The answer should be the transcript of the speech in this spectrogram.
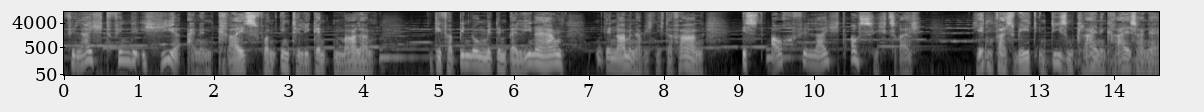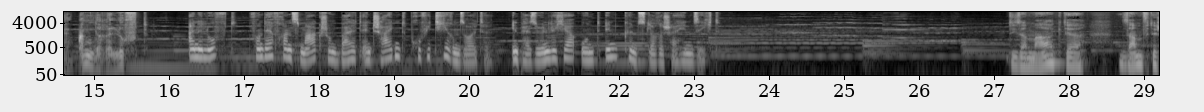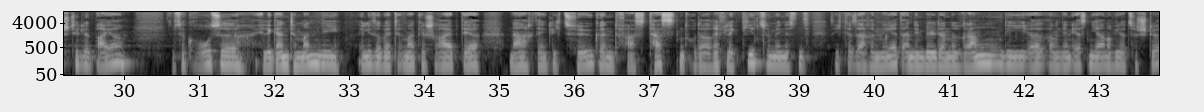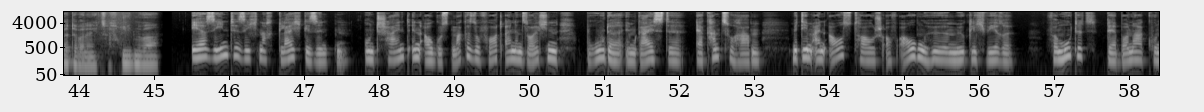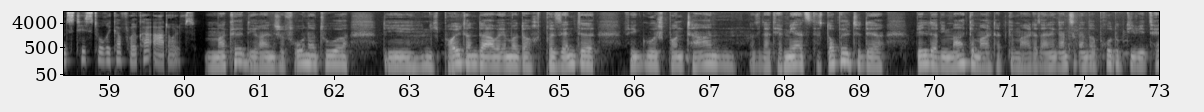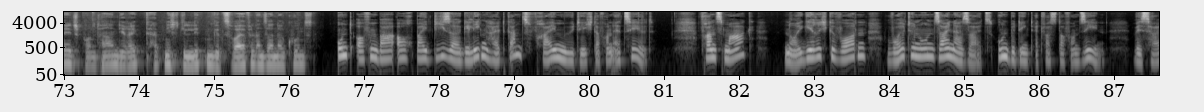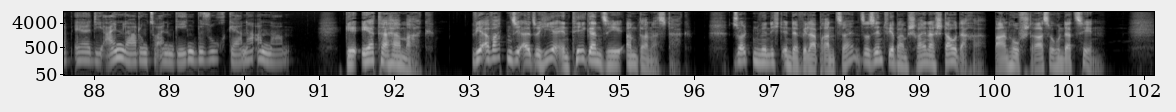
Vielleicht finde ich hier einen Kreis von intelligenten Malern. Die Verbindung mit dem Berliner Herrn, den Namen habe ich nicht erfahren, ist auch vielleicht aussichtsreich. Jedenfalls weht in diesem kleinen Kreis eine andere Luft. Eine Luft, von der Franz Marc schon bald entscheidend profitieren sollte, in persönlicher und in künstlerischer Hinsicht. Dieser Marc, der sanfte, stille Bayer, dieser große, elegante Mann, wie Elisabeth Macke schreibt, der nachdenklich zögernd, fast tastend oder reflektiert zumindest sich der Sache nähert, an den Bildern rang, die er in den ersten Jahren noch wieder zerstörte, weil er nicht zufrieden war. Er sehnte sich nach Gleichgesinnten und scheint in August Macke sofort einen solchen Bruder im Geiste erkannt zu haben, mit dem ein Austausch auf Augenhöhe möglich wäre, vermutet der Bonner Kunsthistoriker Volker Adolfs. Macke, die rheinische Frohnatur, die nicht polternde, aber immer doch präsente Figur, spontan, also der hat ja mehr als das Doppelte der Bilder, die Mark gemalt hat, gemalt. Also eine ganz andere Produktivität, spontan, direkt, hat nicht gelitten, gezweifelt an seiner Kunst. Und offenbar auch bei dieser Gelegenheit ganz freimütig davon erzählt. Franz Mark, neugierig geworden, wollte nun seinerseits unbedingt etwas davon sehen, weshalb er die Einladung zu einem Gegenbesuch gerne annahm. Geehrter Herr Mark, wir erwarten Sie also hier in Tegernsee am Donnerstag. Sollten wir nicht in der Villa Brandt sein, so sind wir beim Schreiner Staudacher, Bahnhofstraße 110.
